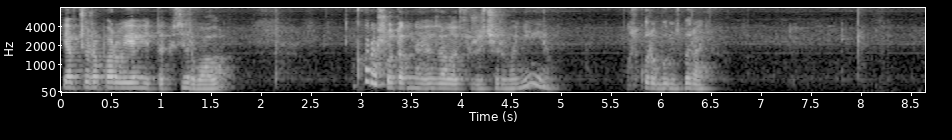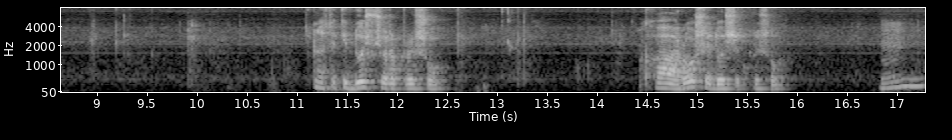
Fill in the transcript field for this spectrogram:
Я вчора пару ягід так зірвала. Хорошо так нав'язалось уже червоніє. Скоро будемо збирати. У нас такий дощ вчора прийшов. Хороший дощик прийшов. М.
